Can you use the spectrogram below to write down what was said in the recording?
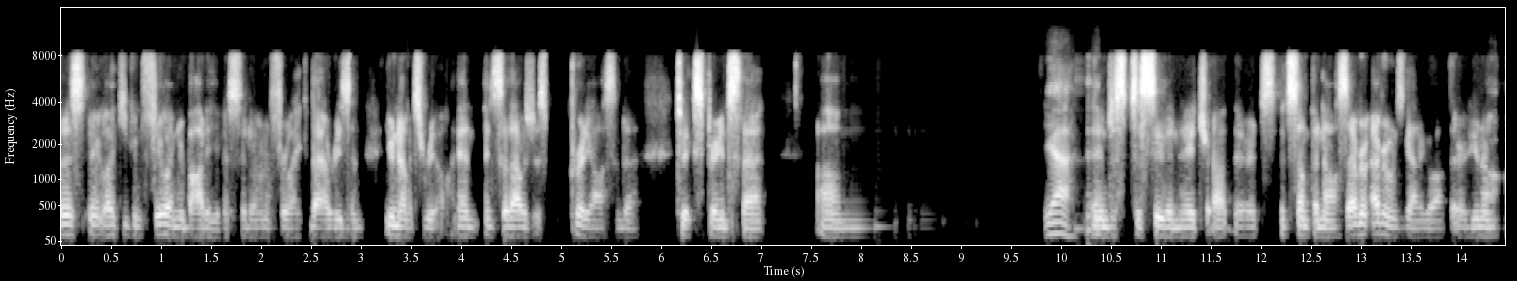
I just it, like you can feel in your body if Sedona for like that reason you know it's real and and so that was just pretty awesome to to experience that um Yeah. and just to see the nature out there it's it's something else Every, everyone's got to go out there you know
